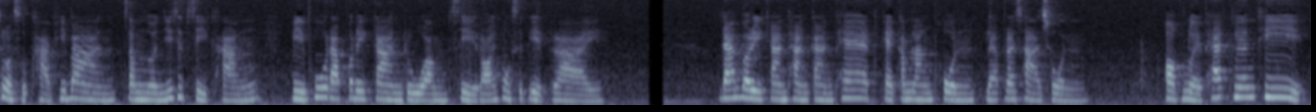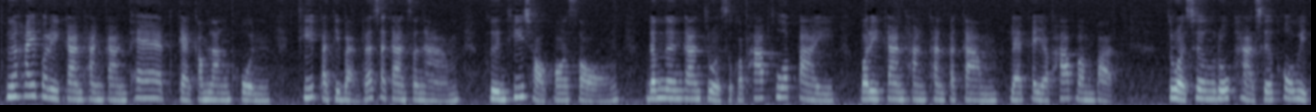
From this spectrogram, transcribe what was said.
ตรวจสุขาพิบาลจำนวน 24 ครั้ง มีผู้รับบริการรวม 461 ราย ด้านบริการทางการแพทย์แก่กำลังพลและประชาชน ออกหน่วยแพทย์เคลื่อนที่เพื่อให้บริการทางการแพทย์ แก่กำลังพล ที่ปฏิบัติราชการสนาม พื้นที่ชก2ดำเนินการตรวจสุขภาพทั่วไป บริการทางทันตกรรม และกายภาพบำบัด ตรวจเชิงรุกหาเชื้อโควิด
